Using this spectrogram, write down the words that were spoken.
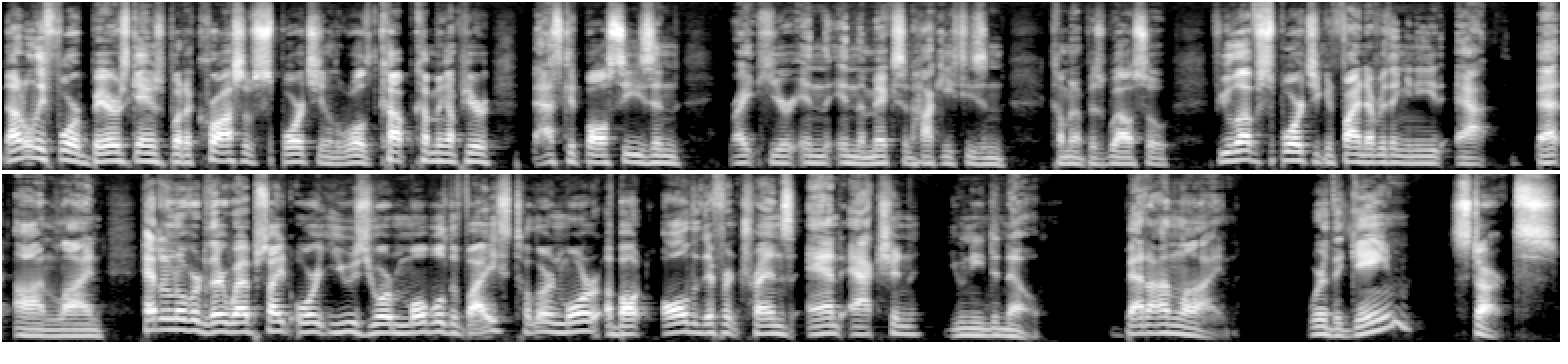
Not only for Bears games, but across of sports. You know, the World Cup coming up here, basketball season right here in the, in the mix, and hockey season coming up as well. So if you love sports, you can find everything you need at Bet Online. Head on over to their website or use your mobile device to learn more about all the different trends and action you need to know. Bet Online, where the game starts.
